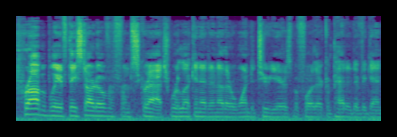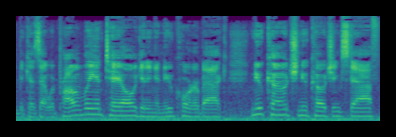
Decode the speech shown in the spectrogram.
probably if they start over from scratch, we're looking at another one to two years before they're competitive again because that would probably entail getting a new quarterback, new coach, new coaching staff.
